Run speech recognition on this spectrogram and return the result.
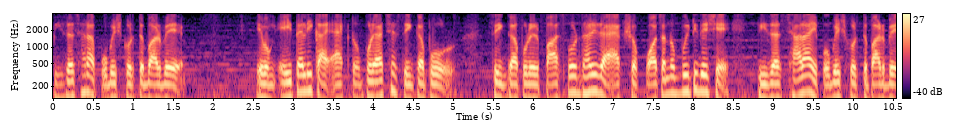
ভিসা ছাড়া প্রবেশ করতে পারবে। এবং এই তালিকায় এক নম্বরে আছে সিঙ্গাপুর। সিঙ্গাপুরের পাসপোর্টধারীরা একশো পঁচানব্বইটি দেশে ভিসা ছাড়াই প্রবেশ করতে পারবে।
